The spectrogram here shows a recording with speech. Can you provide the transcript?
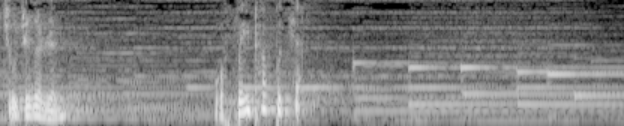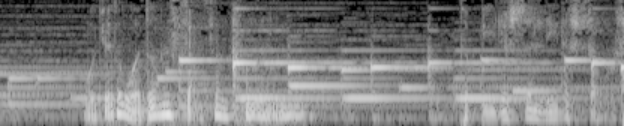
就这个人，我非他不嫁。”我觉得我都能想象出那一幕，他比着胜利的手势。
